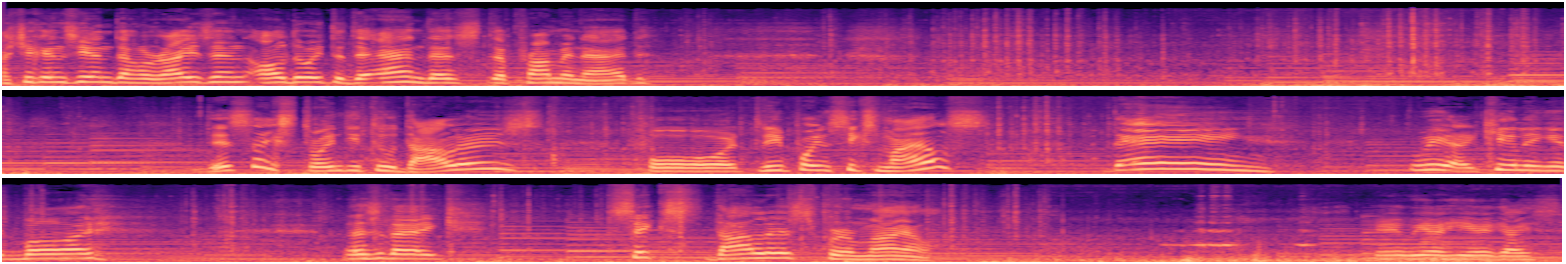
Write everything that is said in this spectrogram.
As you can see on the horizon, all the way to the end, that's the promenade. This is $22 for 3.6 miles. Dang, we are killing it, boy. That's like $6 per mile. Okay, we are here, guys.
